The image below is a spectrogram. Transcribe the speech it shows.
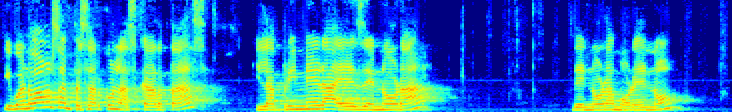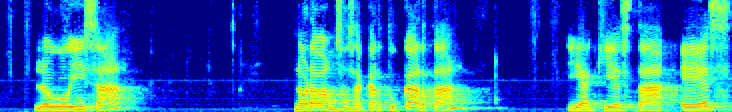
Y bueno, vamos a empezar con las cartas. Y la primera es de Nora, de Nora Moreno, luego Isa. Nora, vamos a sacar tu carta. Y aquí está, es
